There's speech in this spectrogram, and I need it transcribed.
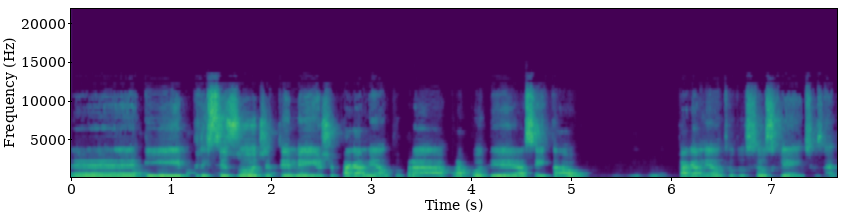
é, e precisou de ter meios de pagamento para poder aceitar o, o, pagamento dos seus clientes. Né?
